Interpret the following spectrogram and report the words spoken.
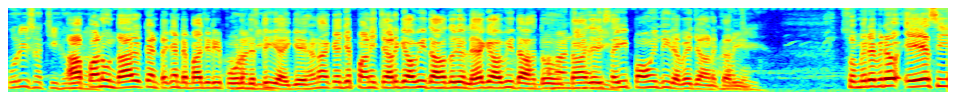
ਪੂਰੀ ਸੱਚੀ ਖਬਰ ਆਪਾਂ ਨੂੰ ਹੁੰਦਾ ਕਿ ਘੰਟੇ ਘੰਟੇ ਬਾਅਦ ਜਿਹੜੀ ਰਿਪੋਰਟ ਦਿੱਤੀ ਜਾਏਗੀ ਹਨਾ ਕਿ ਜੇ ਪਾਣੀ ਚੜ ਗਿਆ ਉਹ ਵੀ ਦੱਸ ਦਿਓ ਜੇ ਲੈ ਗਿਆ ਉਹ ਵੀ ਦੱਸ ਦਿਓ ਤਾਂ ਹਾਂਜੀ। ਸਹੀ ਪਹੁੰਚਦੀ ਰਵੇ ਜਾਣਕਾਰੀ। ਸੋ ਮੇਰੇ ਵੀਰੋ ਇਹ ਸੀ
